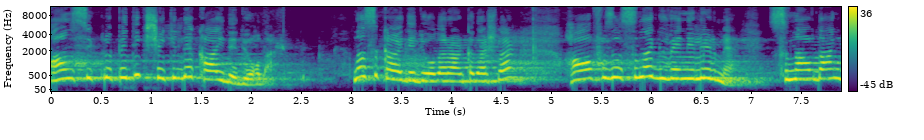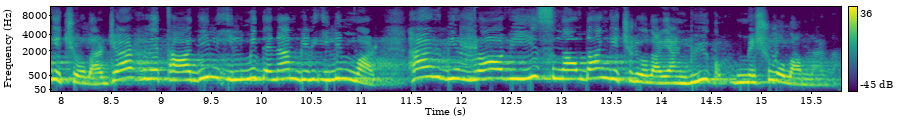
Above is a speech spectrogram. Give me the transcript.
ansiklopedik şekilde kaydediyorlar. Nasıl kaydediyorlar arkadaşlar? Hafızasına güvenilir mi? Sınavdan geçiyorlar. Cerh ve tadil ilmi denen bir ilim var. Her bir raviyi sınavdan geçiriyorlar yani büyük meşhur olanlarını.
